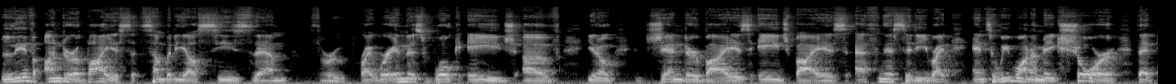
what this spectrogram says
live under a bias that somebody else sees them through, right? We're in this woke age of, you know, gender bias, age bias, ethnicity, right? And so we want to make sure that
